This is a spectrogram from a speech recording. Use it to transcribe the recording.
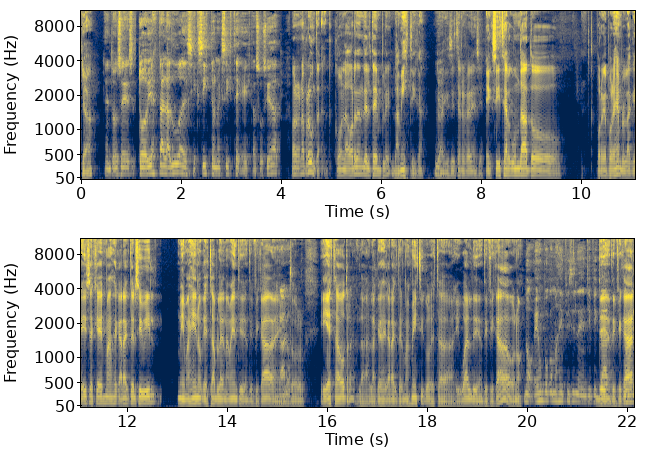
Ya. Entonces, todavía está la duda de si existe o no existe esta sociedad. Ahora, una pregunta. Con la orden del temple, la mística, a la que hiciste referencia, ¿existe algún dato? Porque, por ejemplo, la que dices que es más de carácter civil, me imagino que está plenamente identificada en todo. ¿Y esta otra, la, que es de carácter más místico, está igual de identificada o no? No, es un poco más difícil de identificar. De identificar.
